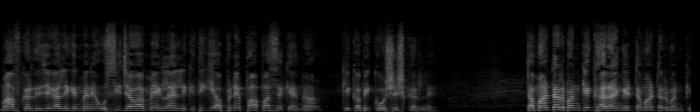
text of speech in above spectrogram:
माफ़ कर दीजिएगा लेकिन मैंने उसी जवाब में एक लाइन लिखी थी कि अपने पापा से कहना कि कभी कोशिश कर लें। टमाटर बन के घर आएँगे टमाटर बन के।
